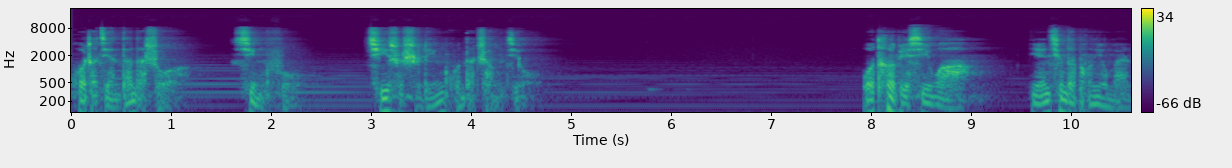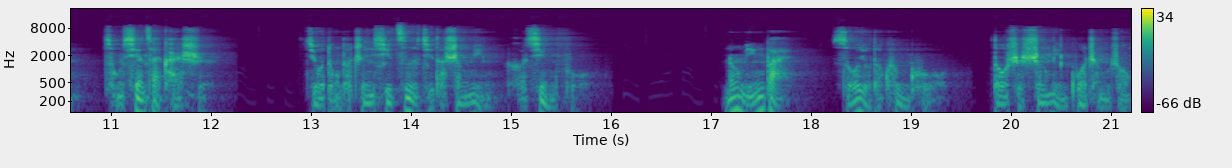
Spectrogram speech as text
或者简单的说，幸福其实是灵魂的成就。我特别希望年轻的朋友们从现在开始，就懂得珍惜自己的生命和幸福。能明白，所有的困苦都是生命过程中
